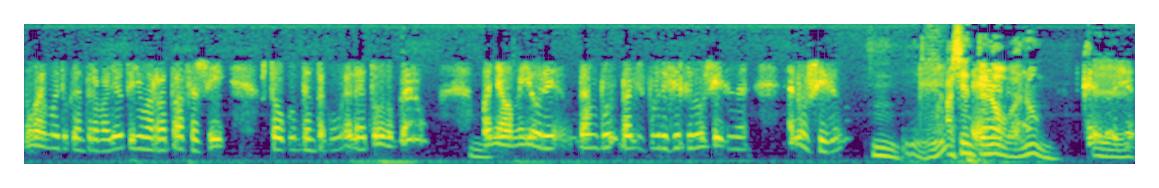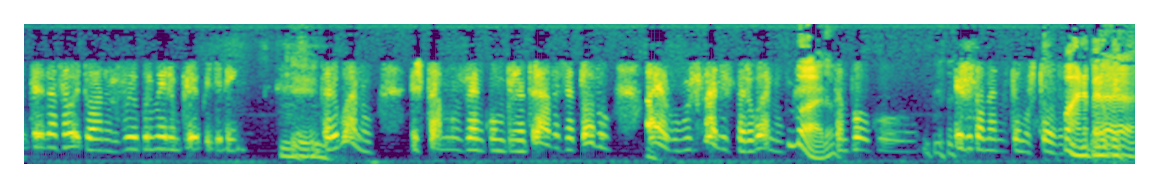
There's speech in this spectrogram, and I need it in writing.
non hai moito que traballar, eu teño unha rapaz así, estou contenta con ela e todo, pero mm. mañá o mellor eh, dan por, dales por dicir que non siguen, eh, e non siguen. Mm. mm. A xente eh, nova, non? Que a xente de 18 anos, foi o primeiro emprego que lle din. Mm. Sí. Pero bueno, estamos ben compenetradas e todo. Hai algúns fallos, pero bueno, bueno. tampouco... Eso tamén nos temos todo. Bueno, pero que eh.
